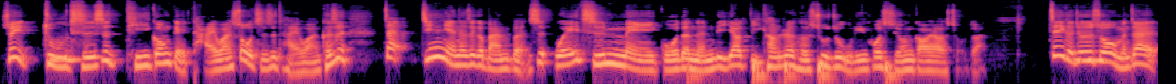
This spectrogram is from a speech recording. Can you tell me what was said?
所以主持是提供给台湾，受持是台湾。可是，在今年的这个版本是维持美国的能力，要抵抗任何诉诸武力或使用高压的手段。这个就是说，我们在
